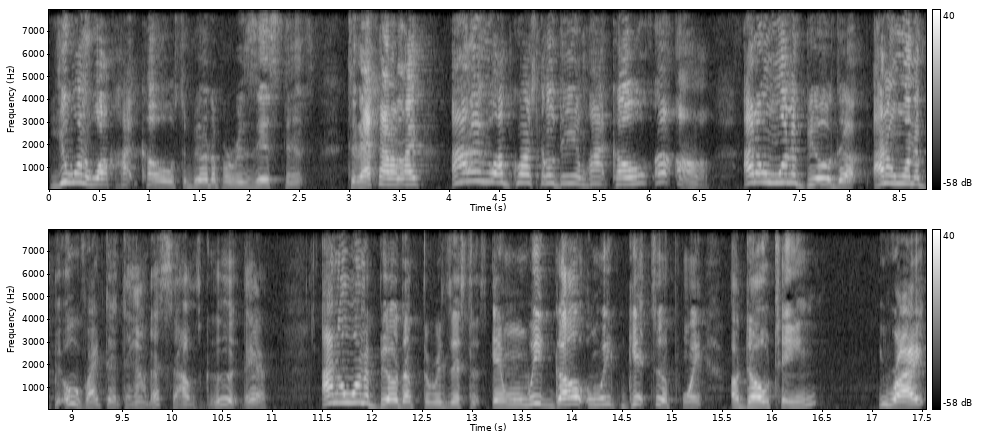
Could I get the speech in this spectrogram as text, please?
You want to walk hot coals to build up a resistance to that kind of life? I don't want to cross no damn hot coals. Uh uh I don't want to build up. I don't want to. Oh, write that down. That sounds good there. I don't want to build up the resistance. And when we go, when we get to the point adulting, right?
